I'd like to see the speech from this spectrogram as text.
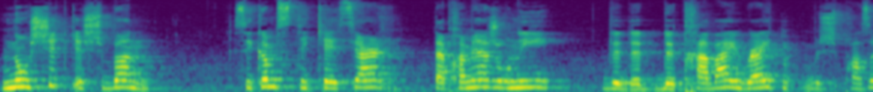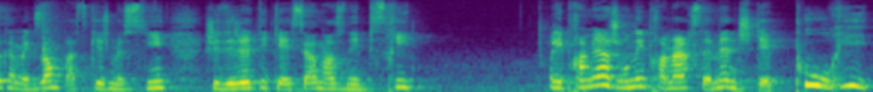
No shit que je suis bonne. C'est comme si t'es caissière ta première journée de, travail, right? Je prends ça comme exemple parce que je me souviens, j'ai déjà été caissière dans une épicerie. Les premières journées, premières semaines, j'étais pourrie.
